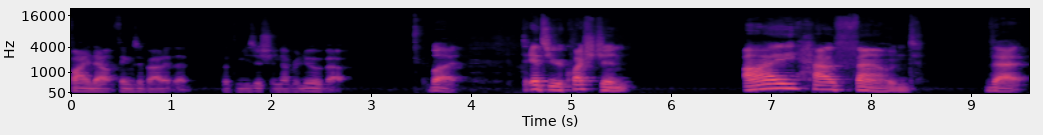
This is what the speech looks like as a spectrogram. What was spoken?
find out things about it that that the musician never knew about. But to answer your question I have found that,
